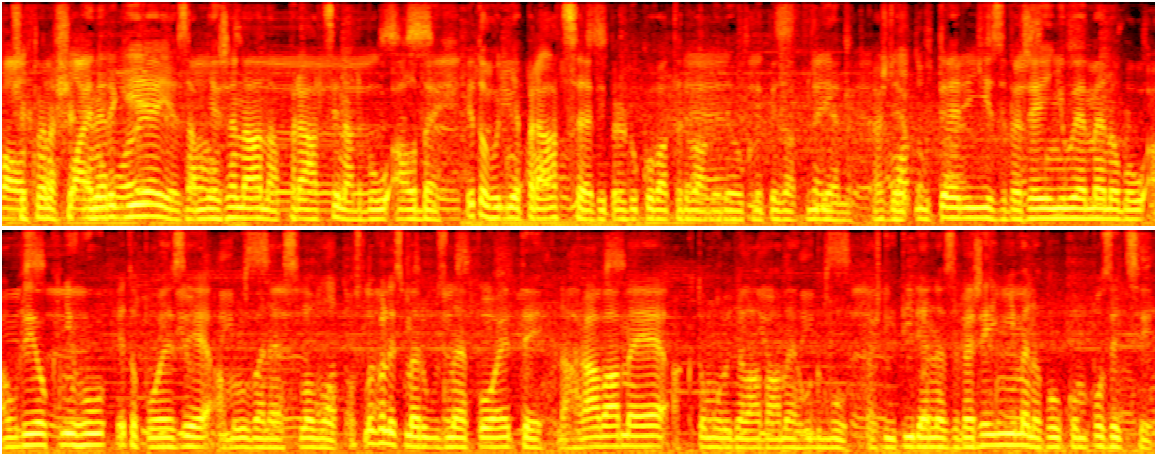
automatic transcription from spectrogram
Uh, Všechna naše energie je zaměřená na práci na dvou albech. Je to hodně práce vyprodukovat dva videoklipy za týden. Každé úterý zveřejňujeme novou audioknihu, je to poezie a mluvené slovo. Oslovili jsme různé poety, nahráváme je a k tomu doděláváme hudbu. Každý týden zveřejníme novou kompozici.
